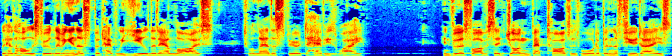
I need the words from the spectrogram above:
We have the Holy Spirit living in us, but have we yielded our lives to allow the Spirit to have His way? In verse 5 it said, John baptized with water, but in a few days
